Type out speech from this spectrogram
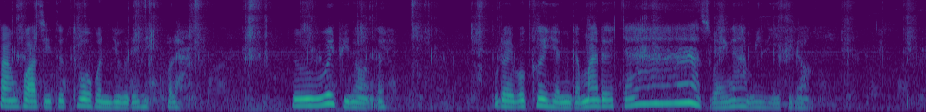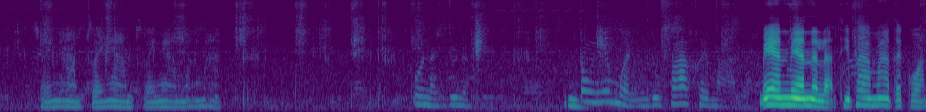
ฝั่งพ่อศรีสุโธเพิ่นอยู่ได้นี่พนละเอ้ยพี่น้องเลยผู้ใดบ่เคยเห็นกับมาเด้อจ้า สวยงามอีหลีพี่น้อง วยงาม สวยงาม สวยงามมากๆโอ้ยนะดูหน่อยอืมตรงนี้เหมือนดูฟ้าเคยมาเลยแมนแมนนั่นแหละที่พามาแต่ก่อน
